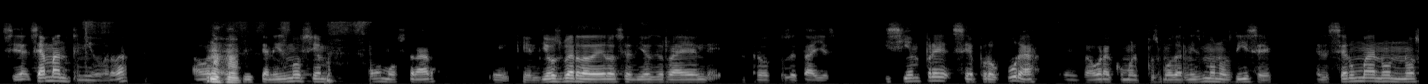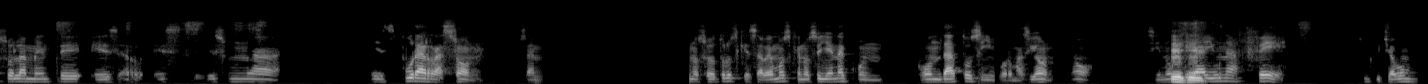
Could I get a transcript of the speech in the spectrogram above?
se, ha mantenido, ¿verdad? Ahora, el cristianismo siempre va a mostrar que el Dios verdadero es el Dios de Israel, entre otros detalles, y siempre se procura, eh, ahora como el posmodernismo nos dice, el ser humano no solamente es, es, es una, es pura razón, o sea, nosotros que sabemos que no se llena con, con datos e información, no, sino que hay una fe. Escuchaba un,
